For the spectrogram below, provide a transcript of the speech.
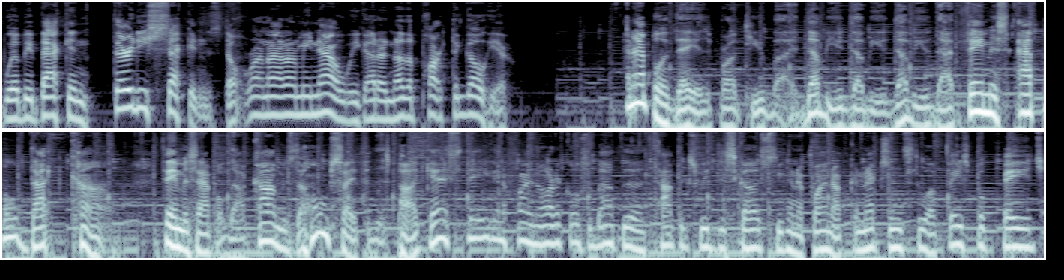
we'll be back in 30 seconds. Don't run out on me now. We got another part to go here. An Apple a Day is brought to you by www.famousapple.com. FamousApple.com is the home site for this podcast. There you're going to find articles about the topics we discuss. You're going to find our connections to our Facebook page,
